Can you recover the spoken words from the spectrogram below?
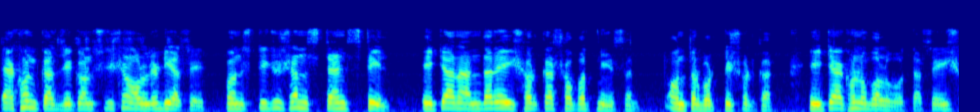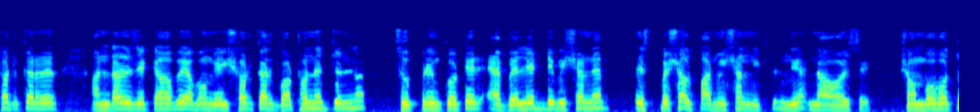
এখনকার যে কনস্টিটিউশন অলরেডি আছে কনস্টিটিউশন স্ট্যান্ড স্টিল এটার আন্ডারে এই সরকার শপথ নিয়েছেন অন্তর্বর্তী সরকার। এইটা এখনও বলবৎ আছে। এই সরকারের আন্ডারে যেটা হবে এবং এই সরকার গঠনের জন্য সুপ্রিম কোর্টের অ্যাপেলেট ডিভিশনের স্পেশাল পারমিশন নেওয়া হয়েছে। সম্ভবত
